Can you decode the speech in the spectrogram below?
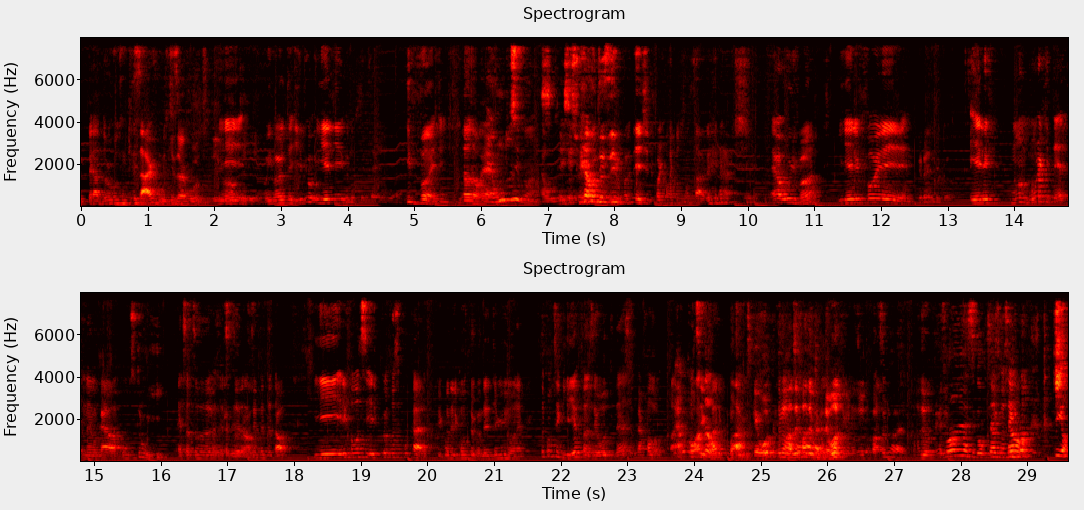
imperador russo, um czar russo. Kizar Russo E, o Ivan é o terrível e ele. não sei se é ele. Ivan, gente. Não, não, É é. um dos Ivans. É um dos Existe É um dos Ivan, a gente pode falar que a gente não sabe. É o Ivan, e ele foi. Grande Ivan. Ele mandou um arquiteto, né? Um cara lá construir essa catedral. essa catedral. E ele falou assim, ele perguntou assim pro cara, e quando ele construiu, quando ele terminou, né? Você conseguiria fazer outro dessa? O cara falou, ah, eu consigo, não, claro que claro, você quer outro? Vai fazer, fazer, fazer outro? Fazer outro. Ele falou, ah, você Você consegue? consegue? Não, Então, aqui, ó,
